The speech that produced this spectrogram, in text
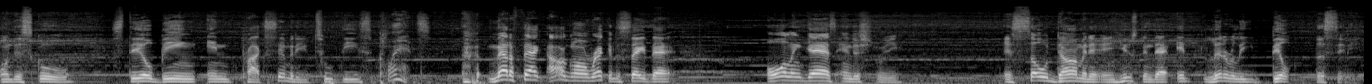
on this school still being in proximity to these plants. Matter of fact, I'll go on record to say that oil and gas industry is so dominant in Houston that it literally built the city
